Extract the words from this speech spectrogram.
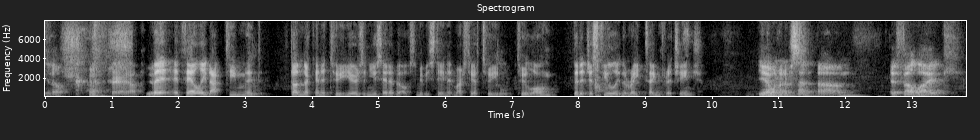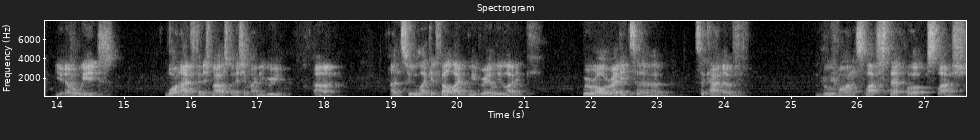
you know. Fair enough. Yeah. But it, it, felt like that team had done their kind of two years. And you said about obviously maybe staying at Murcia too too long. Did it just feel like the right time for a change? Yeah, 100%. Um, it felt like, you know, we'd one, I'd finished my, I was finishing my degree. Um, and two, like it felt like we really like, we were all ready to, to kind of move on slash step up slash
